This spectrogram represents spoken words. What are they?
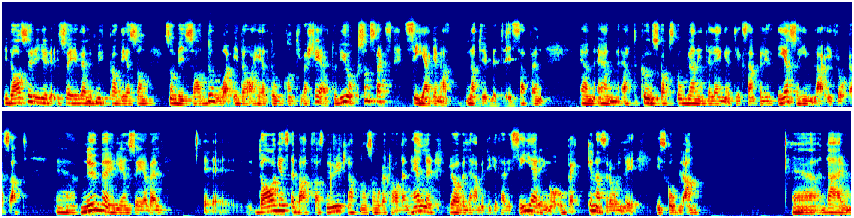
Idag så är, det ju, så är väldigt mycket av det som, som vi sa då idag helt okontroversiellt och det är ju också en slags seger naturligtvis. Att, en, en, en, att kunskapsskolan inte längre till exempel är så himla ifrågasatt. Eh, nu möjligen så är väl eh, dagens debatt, fast nu är det knappt någon som vågar ta den heller, rör väl det här med digitalisering och, och böckernas roll i, i skolan. Eh, där,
